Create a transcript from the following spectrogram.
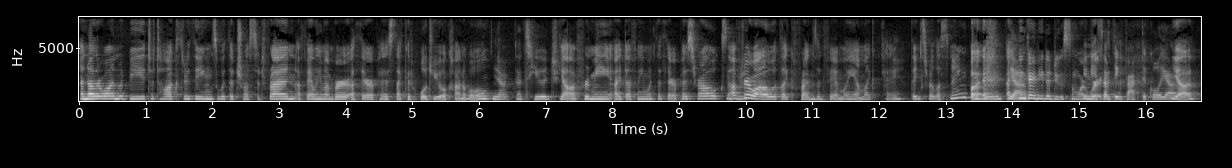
Another one would be to talk through things with a trusted friend, a family member, a therapist that could hold you accountable. Yeah, that's huge. Yeah, for me, I definitely went the therapist route. because after a while, with like friends and family, I'm like, okay, thanks for listening, but I yeah. think I need to do some more You work. need something practical, yeah. Yeah.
